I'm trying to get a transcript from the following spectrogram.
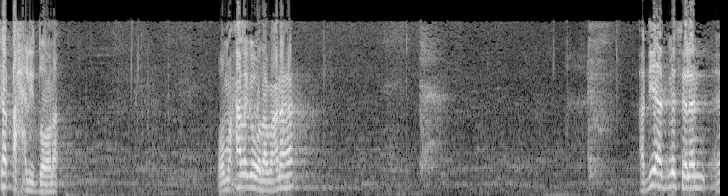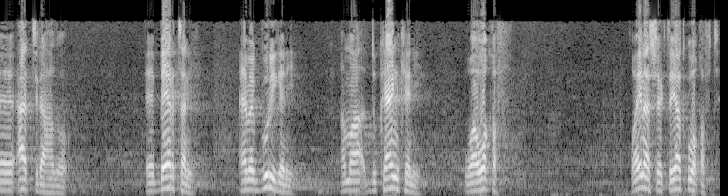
ka dhaxli doona. Oo maxaa laga wadaa macnaha? Haddii aad maalan aad tidhaahdo beertani ama gurigani ama dukaankani waa waqaf waa inaad sheegto yaad ku waqaftay.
